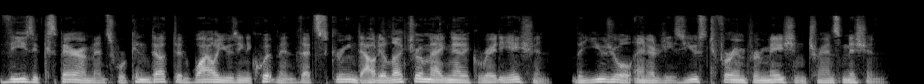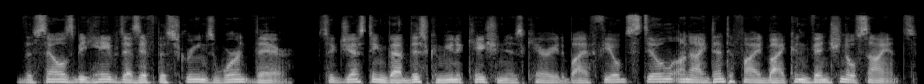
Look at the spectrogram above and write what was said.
these experiments were conducted while using equipment that screened out electromagnetic radiation, the usual energies used for information transmission. The cells behaved as if the screens weren't there, suggesting that this communication is carried by a field still unidentified by conventional science.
